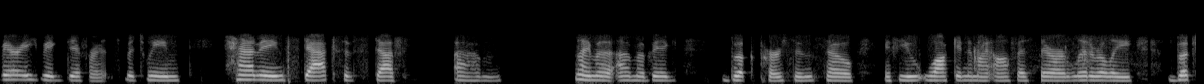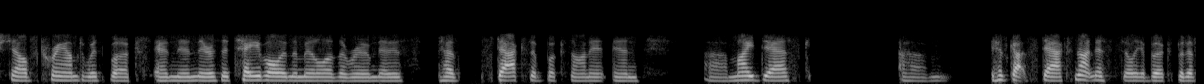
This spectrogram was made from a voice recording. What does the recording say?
very big difference between having stacks of stuff. Um, I'm a I'm a big book person, so if you walk into my office, there are literally bookshelves crammed with books, and then there's a table in the middle of the room that is has stacks of books on it, and uh, my desk um, has got stacks, not necessarily of books, but of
